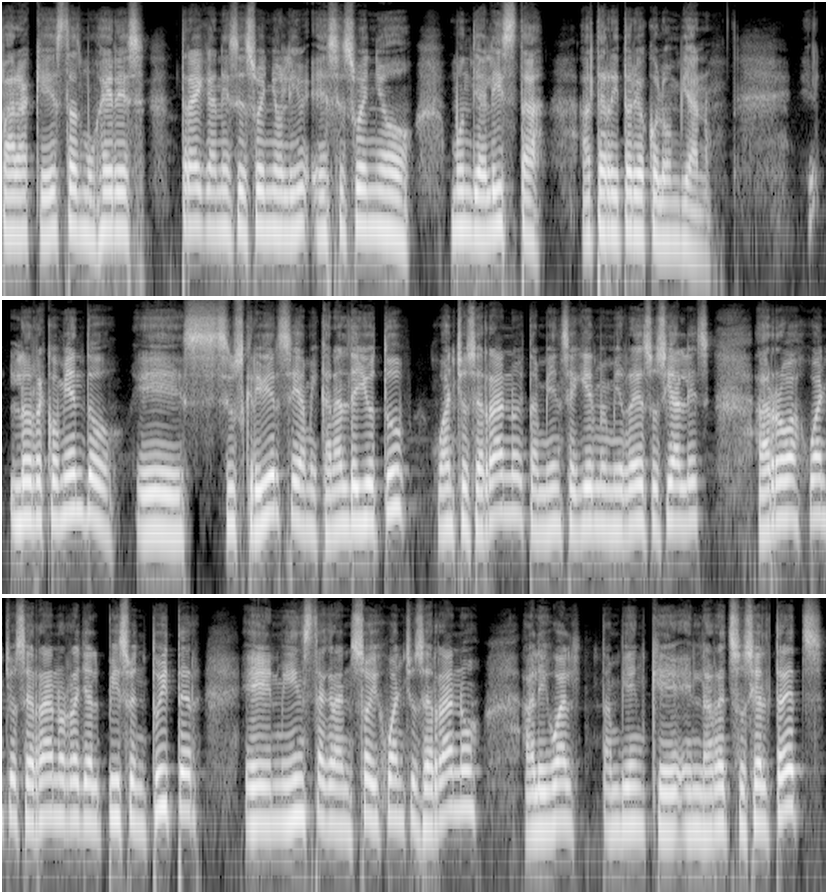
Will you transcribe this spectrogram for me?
para que estas mujeres traigan ese sueño, ese sueño mundialista a territorio colombiano. Los recomiendo eh, suscribirse a mi canal de YouTube, Juancho Serrano, y también seguirme en mis redes sociales, arroba Juancho Serrano, raya al piso en Twitter, en mi Instagram soy Juancho Serrano, al igual también que en la red social Threads.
